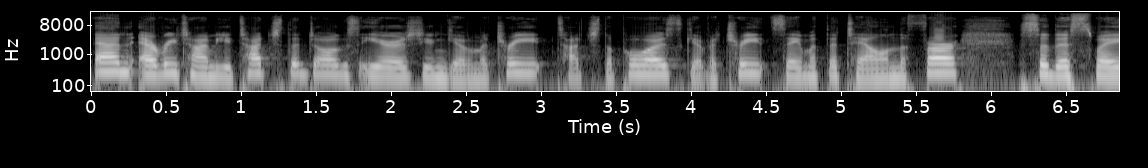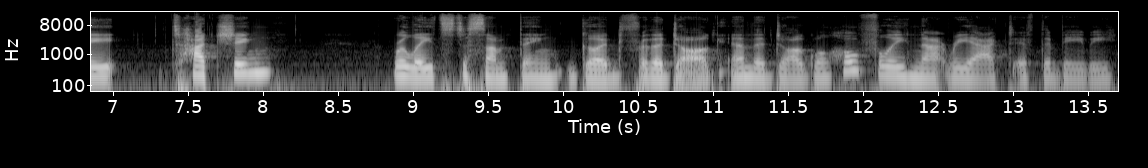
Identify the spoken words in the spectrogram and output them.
And every time you touch the dog's ears, you can give them a treat, touch the paws, give a treat. Same with the tail and the fur. So this way, touching relates to something good for the dog, and the dog will hopefully not react if the baby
